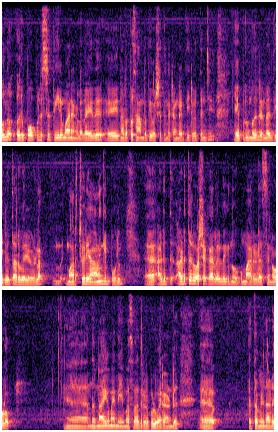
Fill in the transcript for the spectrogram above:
ഒന്ന് ഒരു പോപ്പുലിസ്റ്റ് തീരുമാനങ്ങൾ അതായത് നടപ്പ് സാമ്പത്തിക വർഷത്തിന്റെ രണ്ടായിരത്തി ഇരുപത്തഞ്ച് ഏപ്രിൽ മുതൽ രണ്ടായിരത്തി ഇരുപത്താറ് വരെയുള്ള മാർച്ച് വരെ ആണെങ്കിൽ പോലും അടുത്ത് അടുത്തൊരു വർഷക്കാലത്തിലേക്ക് നോക്കുമ്പോൾ അര ഡസനോളം നിർണായകമായ നിയമസഭാ തിരഞ്ഞെടുപ്പുകൾ വരാണ്ട് തമിഴ്നാട്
